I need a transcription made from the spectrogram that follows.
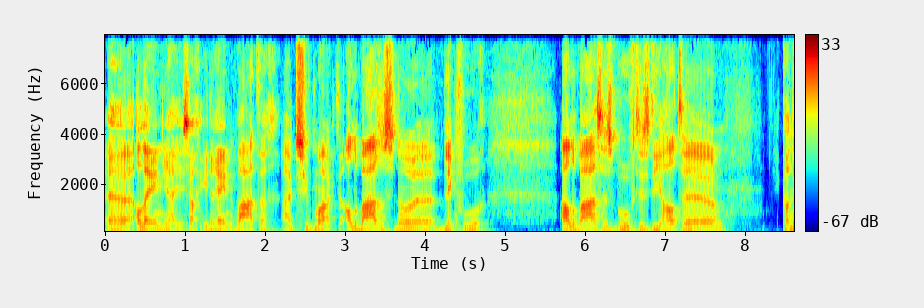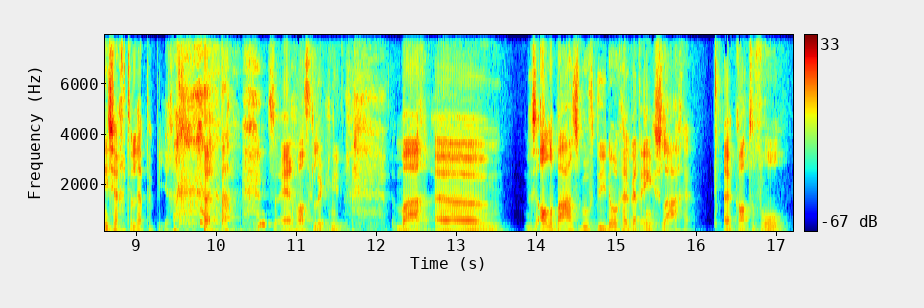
Uh, alleen, ja, je zag iedereen water uit de supermarkten. Alle basis blikvoer. Alle basisbehoeftes die je had. ik kan niet zeggen toiletpapier. Zo erg was het gelukkig niet. Maar, ehm, dus alle basisbehoeften die je nodig had, werd ingeslagen. katten vol.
